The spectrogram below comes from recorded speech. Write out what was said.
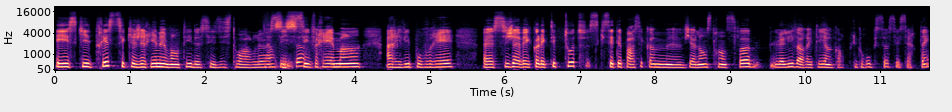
Et ce qui est triste, c'est que j'ai rien inventé de ces histoires-là. C'est vraiment arrivé pour vrai. Euh, si j'avais collecté tout ce qui s'était passé comme euh, violence transphobe, le livre aurait été encore plus gros que ça, c'est certain.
